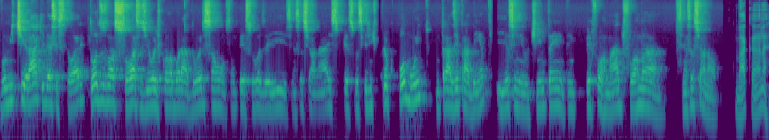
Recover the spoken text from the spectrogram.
vou me tirar aqui dessa história. Todos os nossos sócios de hoje, colaboradores, são, são pessoas aí sensacionais, pessoas que a gente preocupou muito em trazer para dentro. E assim, o time tem, tem performado de forma sensacional. Bacana.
